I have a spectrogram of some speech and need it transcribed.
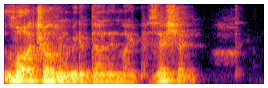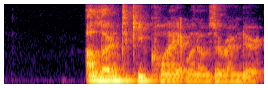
a lot of children would have done in my position. I learned to keep quiet when I was around her,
